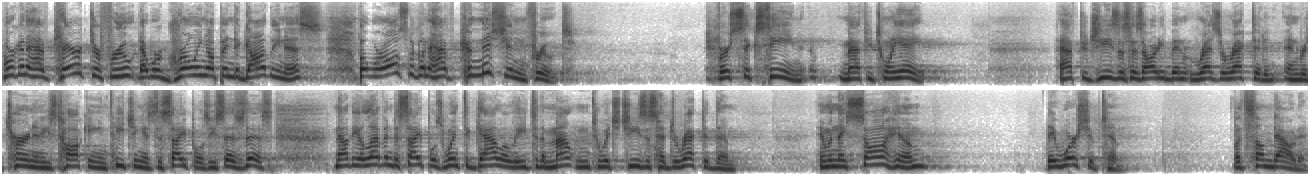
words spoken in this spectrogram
we're going to have character fruit that we're growing up into godliness, but we're also going to have commission fruit. Verse 16, Matthew 28. After Jesus has already been resurrected and returned, and he's talking and teaching his disciples, he says this Now the 11 disciples went to Galilee to the mountain to which Jesus had directed them. And when they saw him, they worshiped him, but some doubted.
